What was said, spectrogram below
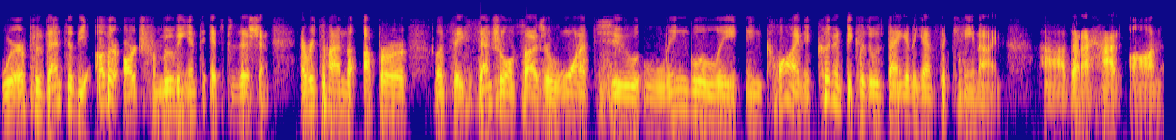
where it prevented the other arch from moving into its position. Every time the upper, let's say, central incisor wanted to lingually incline, it couldn't because it was banging against the canine. uh, that I had on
